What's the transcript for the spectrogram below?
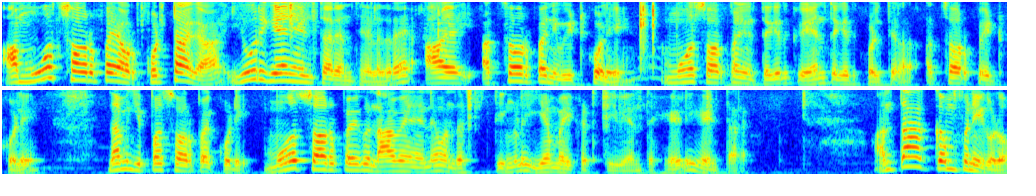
ಆ ಮೂವತ್ತು ಸಾವಿರ ರೂಪಾಯಿ ಅವ್ರು ಕೊಟ್ಟಾಗ ಇವ್ರಿಗೆ ಏನು ಹೇಳ್ತಾರೆ ಅಂತ ಹೇಳಿದ್ರೆ, ಆ ಹತ್ತು ಸಾವಿರ ರೂಪಾಯಿ ನೀವು ಇಟ್ಕೊಳ್ಳಿ, ಮೂವತ್ತು ಸಾವಿರ ರೂಪಾಯಿ ನೀವು ತೆಗೆದುಕೊ, ಏನು ತೆಗೆದುಕೊಳ್ತೀರ? ಹತ್ತು ಸಾವಿರ ರೂಪಾಯಿ ಇಟ್ಕೊಳ್ಳಿ, ನಮಗೆ ಇಪ್ಪತ್ತು ಸಾವಿರ ರೂಪಾಯಿ ಕೊಡಿ. ಮೂವತ್ತು ಸಾವಿರ ರೂಪಾಯಿಗೂ ನಾವೇನೇ ಒಂದಷ್ಟು ತಿಂಗಳು ಇ ಎಂ ಐ ಕಟ್ತೀವಿ ಅಂತ ಹೇಳಿ ಹೇಳ್ತಾರೆ. ಅಂತಹ ಕಂಪನಿಗಳು,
